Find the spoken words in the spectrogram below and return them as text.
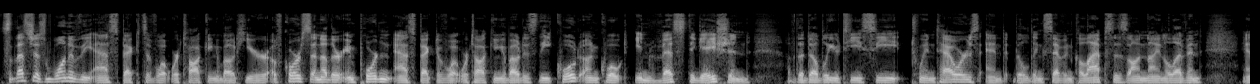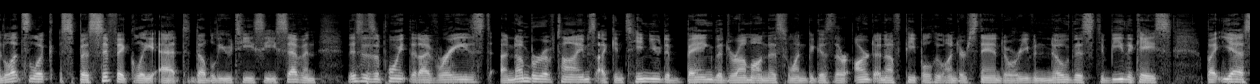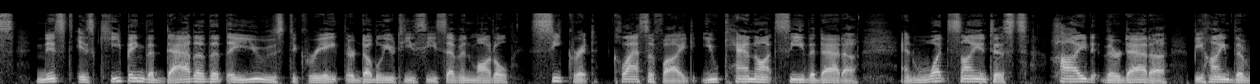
So that's just one of the aspects of what we're talking about here. Of course, another important aspect of what we're talking about is the quote unquote investigation of the WTC Twin Towers and Building 7 collapses on 9 11. And let's look specifically at WTC 7. This is a point that I've raised a number of times. I continue to bang the drum on this one because there aren't enough people who understand or even know this to be the case. But yes, NIST is keeping the data that they used to create their WTC 7 model model secret, classified. You cannot see the data. And what scientists hide their data behind the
